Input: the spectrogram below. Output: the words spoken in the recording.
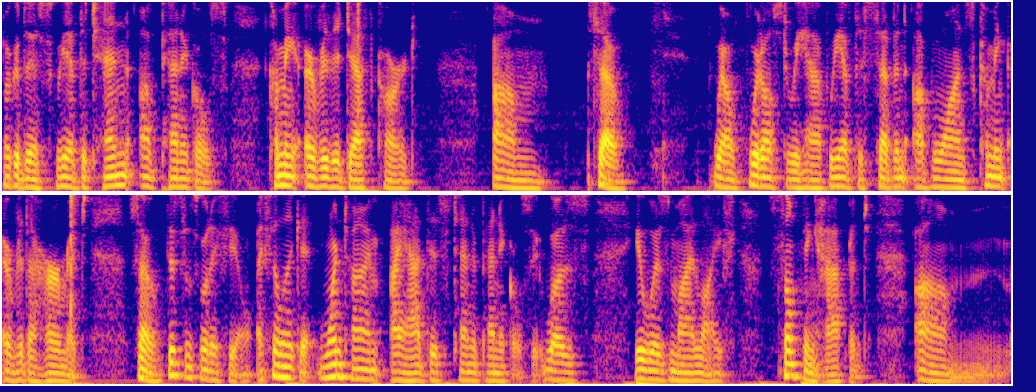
Look at this. We have the Ten of Pentacles coming over the Death card. Um, so, well, what else do we have? We have the Seven of Wands coming over the Hermit. So this is what I feel. I feel like at one time I had this Ten of Pentacles. It was, it was my life. Something happened. Um,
